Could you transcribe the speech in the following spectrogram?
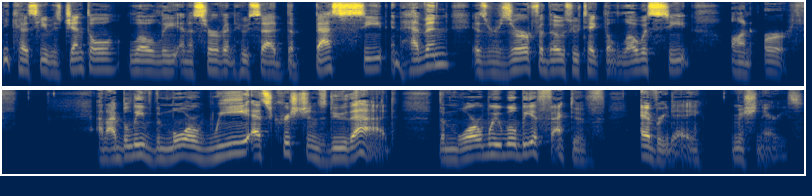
because he was gentle, lowly, and a servant who said, The best seat in heaven is reserved for those who take the lowest seat on earth. And I believe the more we as Christians do that, the more we will be effective everyday missionaries.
